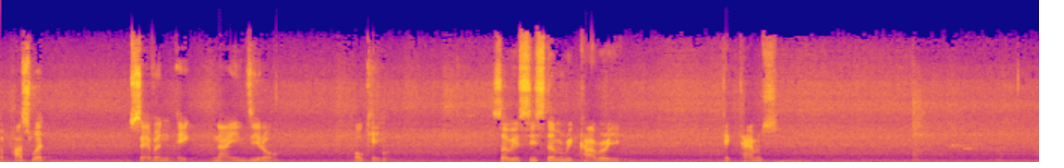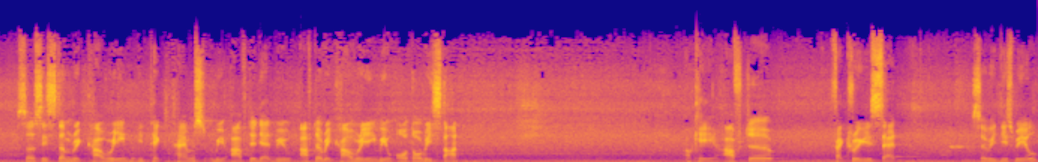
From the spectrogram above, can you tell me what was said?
A password. 7890 okay service system recovery. Take times. So system recovery it takes times. We after that we after recovery we auto restart. Okay after factory reset so with this view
